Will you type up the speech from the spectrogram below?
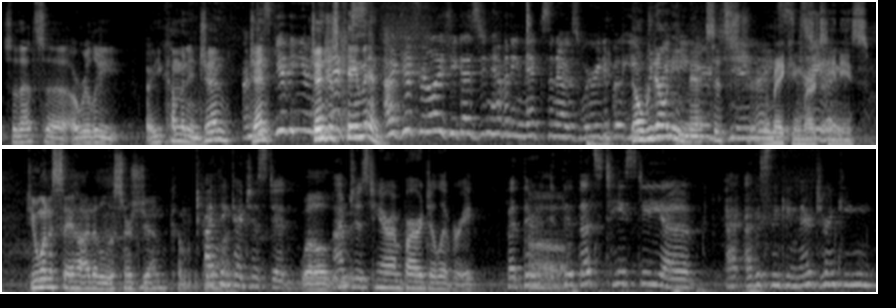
So that's a, a really. Are you coming in, Jen? I'm Jen, just giving you Jen mix. just came in. I just realized you guys didn't have any mix, and I was worried about you. No, we don't need drinking mix, it's gin straight. We're making martinis. Do you want to say hi to the listeners, Jen? Come. I come think. I just did. Well, I'm just here on bar delivery. But they're, Oh. th- that's tasty. Uh, I, I was thinking they're drinking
